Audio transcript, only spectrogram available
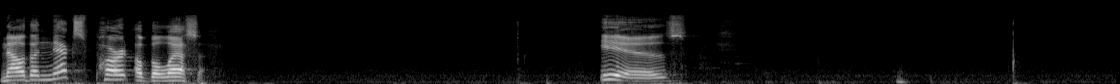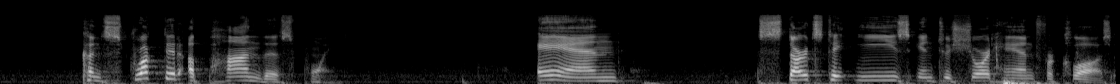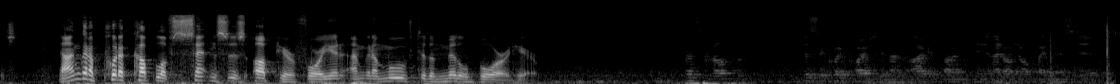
Now, the next part of the lesson is constructed upon this point and starts to ease into shorthand for clauses. Now, I'm going to put a couple of sentences up here for you, and I'm going to move to the middle board here. Professor Velsma, just a quick question on agathon, and I don't know if I missed it.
